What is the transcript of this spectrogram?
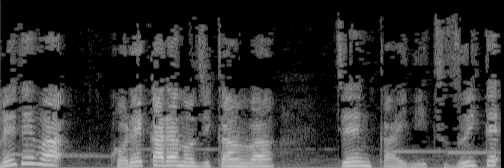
それでは、これからの時間は、前回に続いて、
